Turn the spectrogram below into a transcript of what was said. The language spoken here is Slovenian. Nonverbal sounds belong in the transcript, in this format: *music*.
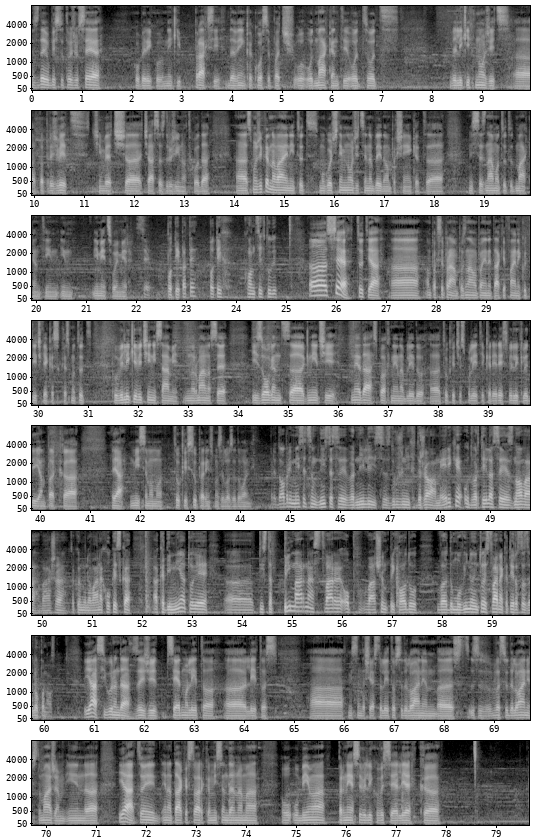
Zdaj v bistvu to že vse, ko bi rekel, neki praksi, da vem, kako se pač odmakniti od, od velikih množic, uh, pa preživeti čim več uh, časa z družino. Tako da uh, smo že kar navajeni, tudi mogoče te množice na bledu, ampak še enkrat, uh, mi se znamo tudi odmakniti in, in imeti svoj mir. Se potepate po teh koncih tudi? Uh, vse, tudi ja, uh, ampak se pravi, poznamo pa ene take fajne kotičke, ki smo tudi po veliki večini sami. Normalno se izogniti uh, gneči ne da, sploh ne na bledu uh, tukaj čez poletje, ker je res veliko ljudi, ampak uh, ja, mi se imamo tukaj super in smo zelo zadovoljni. Pred dobrim mesecem dni ste se vrnili iz Združenih držav Amerike, odvrtela se je znova vaša tako imenovana hokejska akademija. To je uh, tista primarna stvar ob vašem prihodu v domovino in to je stvar, na katero ste zelo ponosni. Ja, sigurno da. Zdaj že sedmo leto uh, letos. Uh, mislim, da šesto leto v sodelovanju, uh, s, z, v sodelovanju s Tomažem. In, uh, ja, to je ena taka stvar, ki mislim, da nam uh, obima prinese veliko veselje,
